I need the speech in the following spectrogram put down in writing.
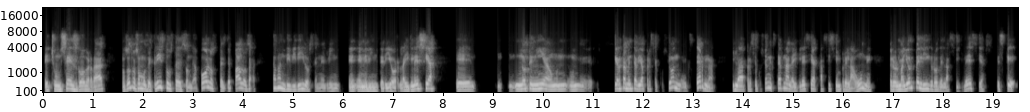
hecho un sesgo, ¿verdad? Nosotros somos de Cristo, ustedes son de Apolo, ustedes de Pablo, o sea, estaban divididos en el, en, el interior. La iglesia eh, no tenía un, eh, ciertamente había persecución externa y la persecución externa a la iglesia casi siempre la une, pero el mayor peligro de las iglesias es que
